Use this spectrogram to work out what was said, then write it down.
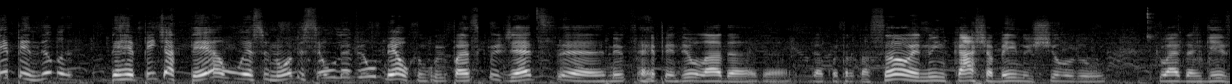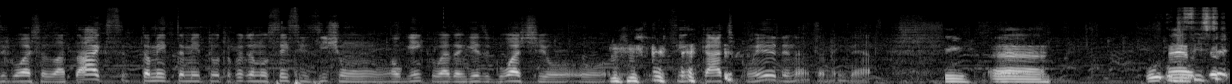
dependendo, de repente até o, esse nome ser o Le'Veon Bell, parece que o Jets é, meio que se arrependeu lá da, da, da, contratação, ele não encaixa bem no estilo do que o Adam Gaze gosta do ataque, também, também tem outra coisa, eu não sei se existe um, alguém que o Adam Gaze goste ou, ou se encate com ele, né, também nessa. Sim, uh... O, o é, difícil eu... é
